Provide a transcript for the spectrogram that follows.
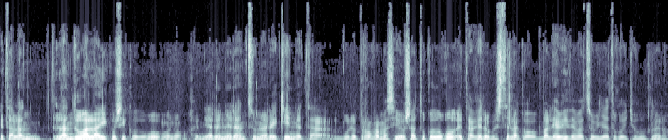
eta landu ala ikusiko dugu, bueno, jendearen erantzunarekin eta gure programazio osatuko dugu, eta gero bestelako baliabide batzuk bilatuko ditugu, klaro.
